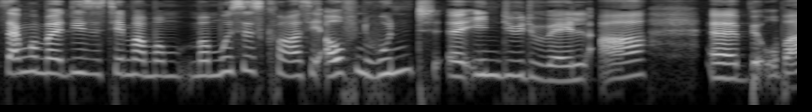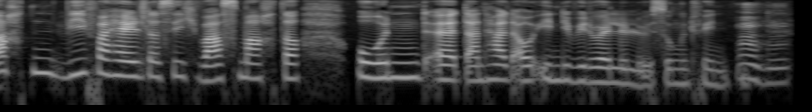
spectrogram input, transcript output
sagen wir mal, dieses Thema, man, man muss es quasi auf den Hund äh, individuell A, äh, beobachten, wie verhält er sich, was macht er und äh, dann halt auch individuelle Lösungen finden. Mhm.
